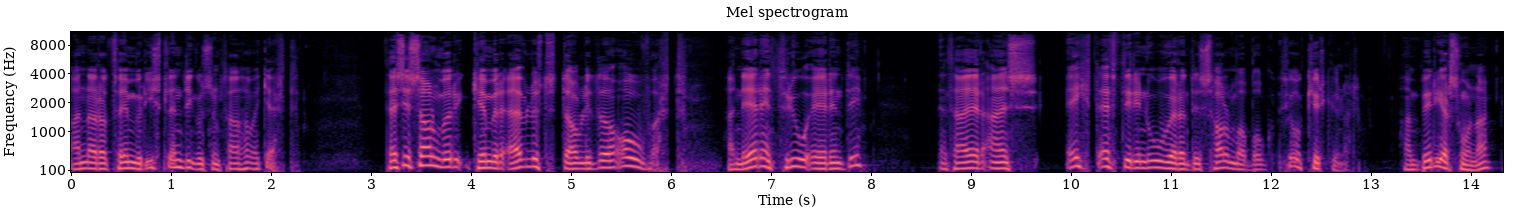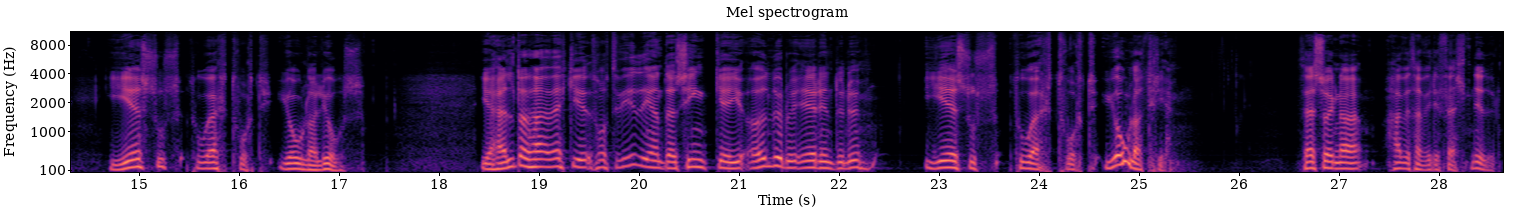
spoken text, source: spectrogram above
annar af tveimur íslendingu sem það hafa gert. Þessi sálmur kemur eflust dálítið á óvart. Hann er einn þrjú erindi en það er aðeins eitt eftir í núverandi sálmabók þjóðkirkjunar. Hann byrjar svona Jésús, þú ert vort jóla ljós. Ég held að það hef ekki þótt viðjand að syngja í öðru erindinu Jésús, þú ert vort jólatri. Þess vegna hafi það verið fellt niður.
